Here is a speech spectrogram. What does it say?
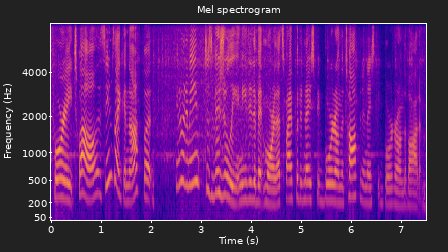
4, 8, 12. It seems like enough, but you know what I mean? Just visually, it needed a bit more. That's why I put a nice big border on the top and a nice big border on the bottom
